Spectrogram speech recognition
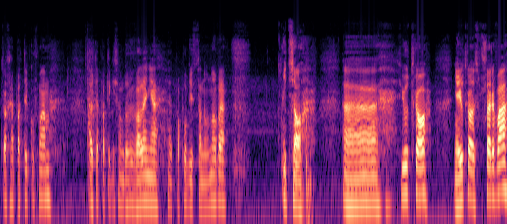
Trochę patyków mam, ale te patyki są do wywalenia. Papugi staną nowe. I co? Eee, jutro, nie, jutro jest przerwa.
